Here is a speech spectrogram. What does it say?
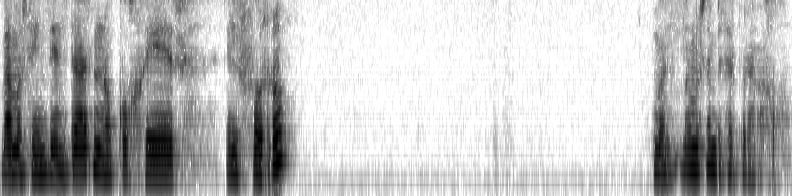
Vamos a intentar no coger el forro. Bueno vamos a empezar por abajo.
